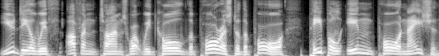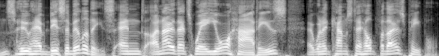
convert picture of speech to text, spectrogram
you deal with oftentimes what we'd call the poorest of the poor, people in poor nations who have disabilities. And I know that's where your heart is uh, when it comes to help for those people.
